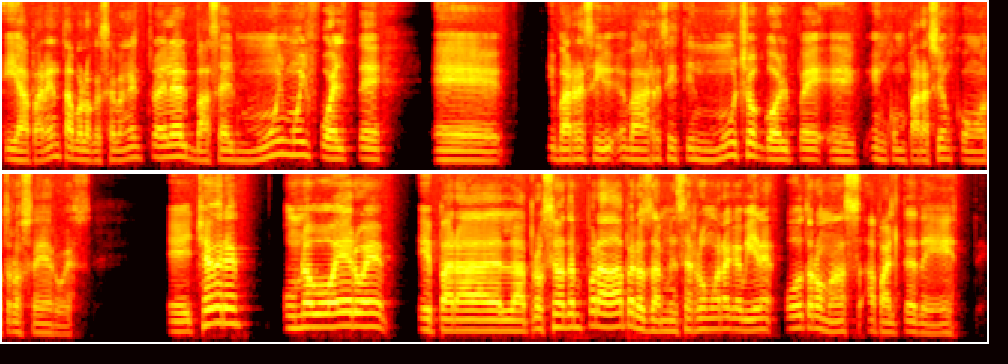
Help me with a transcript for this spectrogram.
y aparenta, por lo que se ve en el trailer, va a ser muy muy fuerte eh, y va a, va a, resistir muchos golpes en comparación con otros héroes. chévere, un nuevo héroe eh, para la próxima temporada, pero también se rumora que viene otro más aparte de este.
